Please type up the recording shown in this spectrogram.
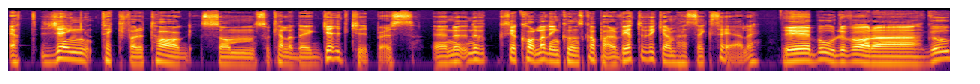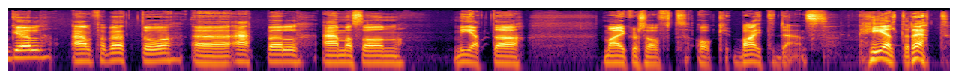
ett gäng techföretag som så kallade gatekeepers. Eh, nu, nu ska jag kolla din kunskap här. Vet du vilka de här sex är eller? Det borde vara Google, Alphabet då, eh, Apple, Amazon, Meta, Microsoft och ByteDance. Helt rätt!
